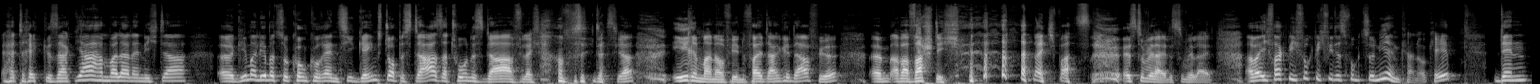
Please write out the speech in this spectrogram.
Er hat direkt gesagt, ja, haben wir leider nicht da. Äh, geh mal lieber zur Konkurrenz. Hier, GameStop ist da, Saturn ist da. Vielleicht haben sie das ja. Ehrenmann auf jeden Fall, danke dafür. Ähm, aber wasch dich. Nein, Spaß. Es tut mir leid, es tut mir leid. Aber ich frage mich wirklich, wie das funktionieren kann, okay? Denn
